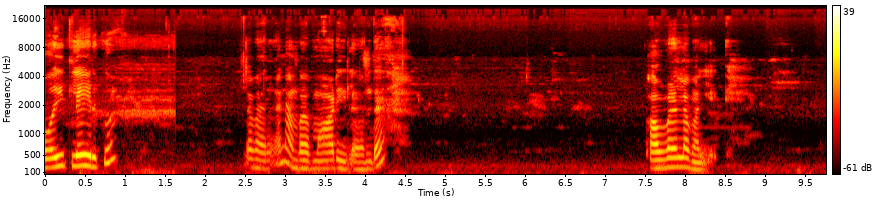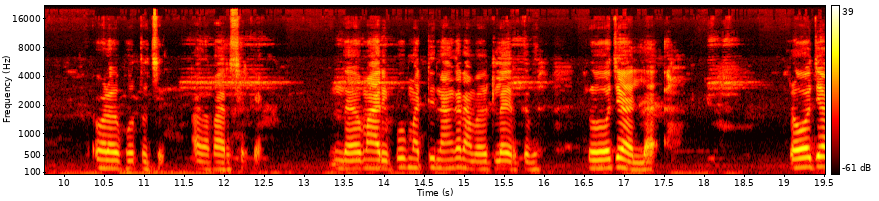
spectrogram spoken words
ஒயிட்லேயே இருக்கும். பாருங்க நம்ம மாடியில் வந்து பவள மல்லி இவ்வளோ பூத்துச்சு அதை பறிச்சிருக்கேன். இந்த மாதிரி பூ மட்டும்தாங்க நம்ம வீட்டில் இருக்குது. ரோஜா இல்லை. ரோஜா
